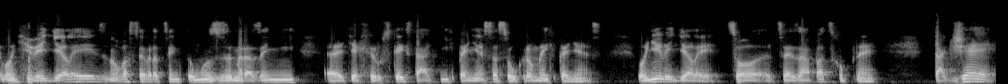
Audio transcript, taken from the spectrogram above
oni věděli, znova se vracím k tomu zmrazení eh, těch ruských státních peněz a soukromých peněz, Oni viděli, co, co je Západ schopný. Takže e,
